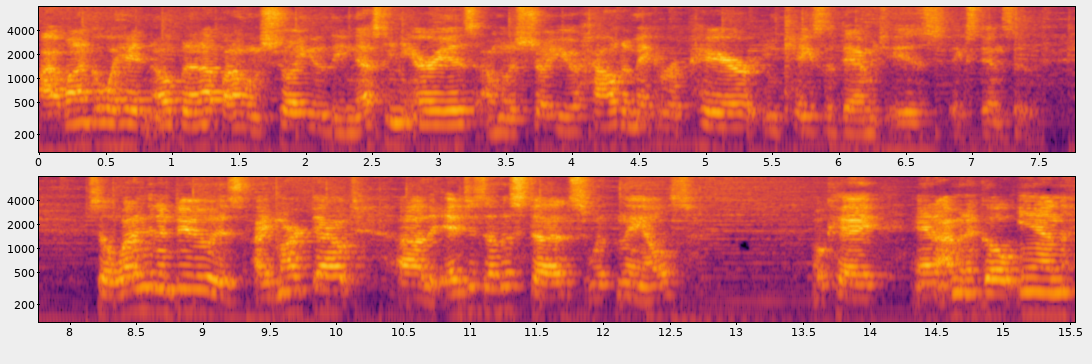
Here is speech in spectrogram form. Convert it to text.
I want to go ahead and open it up and I want to show you the nesting areas. I'm going to show you how to make a repair in case the damage is extensive. So what I'm going to do is I marked out uh, the edges of the studs with nails, okay, and I'm going to go in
